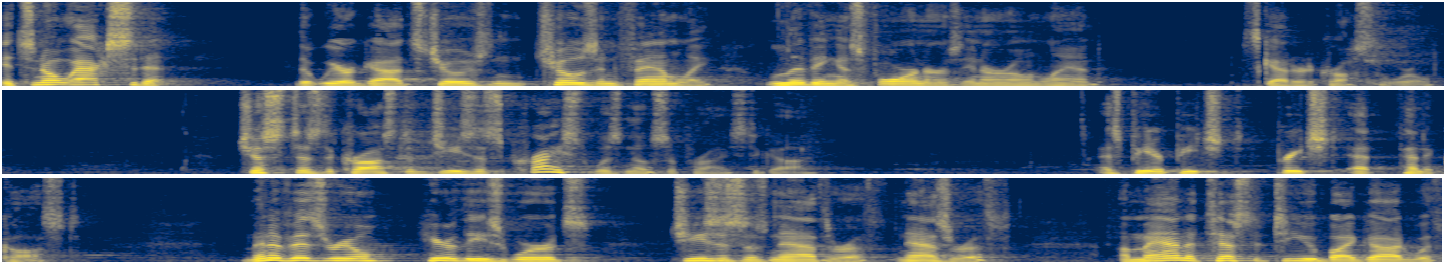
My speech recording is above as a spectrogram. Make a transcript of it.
It's no accident that we are God's chosen, chosen family living as foreigners in our own land, scattered across the world. Just as the cross of Jesus Christ was no surprise to God as Peter preached, preached at Pentecost. Men of Israel, hear these words Jesus of Nazareth, Nazareth, a man attested to you by God with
